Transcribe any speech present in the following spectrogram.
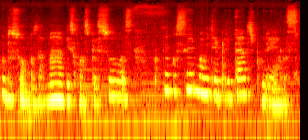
quando somos amáveis com as pessoas, podemos ser mal interpretados por elas.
